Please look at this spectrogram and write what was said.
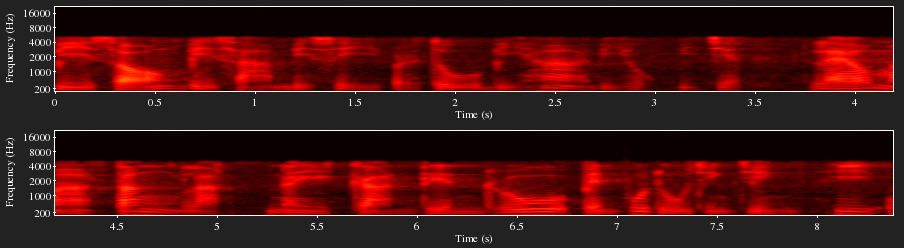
B2 B3 B4 ประตู B5 B6 B7 แล้วมาตั้งหลักในการเรียนรู้เป็นผู้ดูจริง ๆ ที่โอ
